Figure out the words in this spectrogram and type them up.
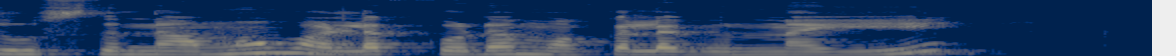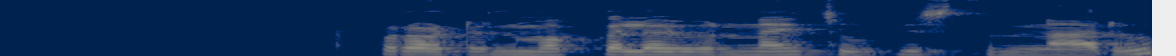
చూస్తున్నాము. వాళ్ళకు కూడా మొక్కలు అవి ఉన్నాయి క్రోటన్ మొక్కలు అవి ఉన్నాయి చూపిస్తున్నారు.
